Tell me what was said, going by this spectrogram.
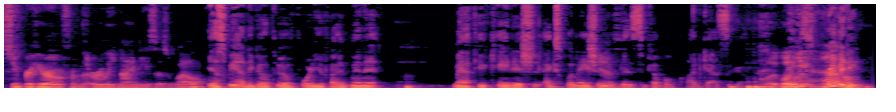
superhero from the early 90s as well. Yes, we had to go through a 45 minute Matthew Kadish explanation of this a couple podcasts ago. Well, it was you- riveting.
